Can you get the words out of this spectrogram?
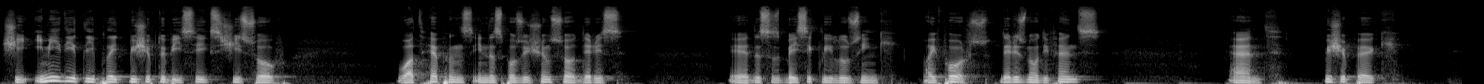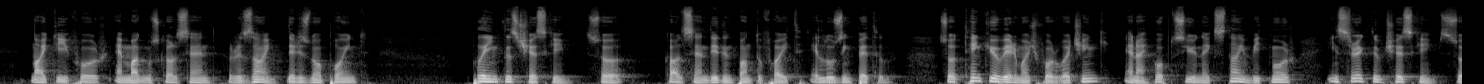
She immediately played bishop to b6. She saw what happens in this position. So there is, uh, this is basically losing by force. There is no defense. And bishop back, knight e4 and Magnus Carlsen resign. There is no point playing this chess game. So Carlsen didn't want to fight a losing battle. So thank you very much for watching and I hope to see you next time with more interactive chess games. So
